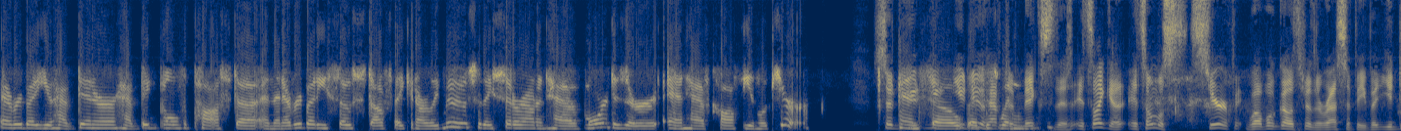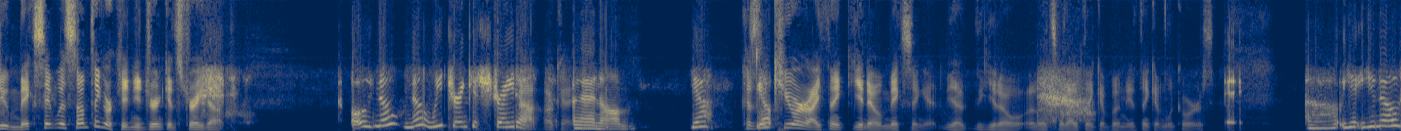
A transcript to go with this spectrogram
everybody you have dinner, have big bowls of pasta, and then everybody's so stuffed they can hardly move, so they sit around and have more dessert and have coffee and liqueur. So do And you, so you, you do have to mix this. It's like a. It's almost syrup. Well, we'll go through the recipe, but you do mix it with something, or can you drink it straight up? Oh no, no, we drink it straight up, Ah, okay. and um, yeah, Because Yep. liqueur, I think you know, mixing it. Yeah, you know, that's what I think of when you think of liqueurs. Uh, you, you know,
